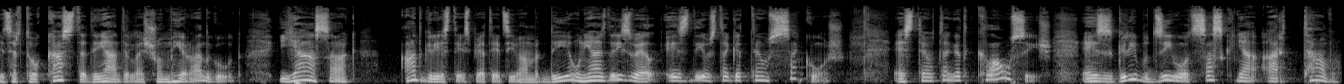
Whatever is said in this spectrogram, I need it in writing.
Līdz ar to, kas tad ir jādara, lai šo mieru atgūtu? Jāsāk atgriezties pie attiecībām ar Dievu un jāizdara izvēle. Es Dievs tagad tev sekošu, es tev tagad klausīšu, es gribu dzīvot saskaņā ar tavu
